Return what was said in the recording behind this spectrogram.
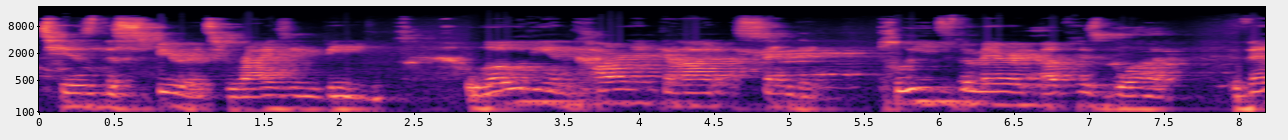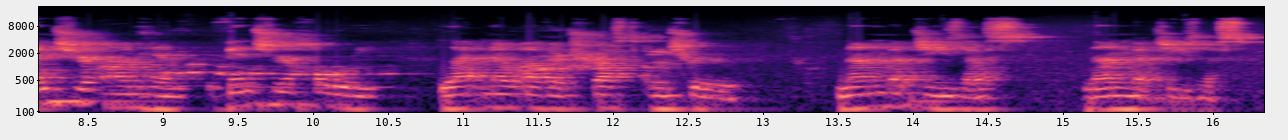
tis the Spirit's rising beam. Lo, the incarnate God ascending, pleads the merit of his blood Venture on him, venture wholly, let no other trust and true. None but Jesus, none but Jesus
